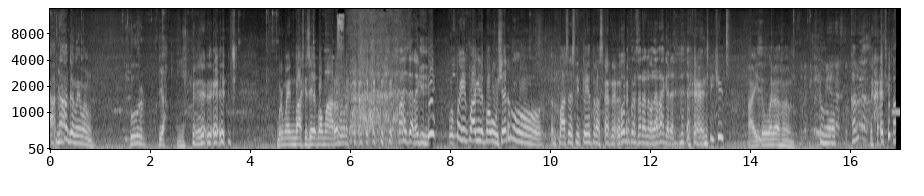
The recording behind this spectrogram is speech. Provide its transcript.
ada, ada memang. Bur, Ya. Bermain basket saya pemarah. Masa lagi? Pagi-pagi depan usir mau pasas di Petra sana. Oh, bukan sarana olahraga dah. ah itu ada. karena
